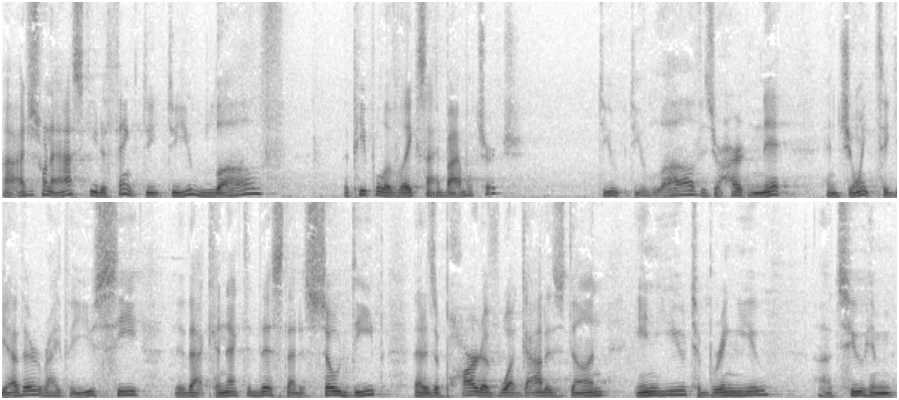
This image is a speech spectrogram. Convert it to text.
uh, I just want to ask you to think do, do you love the people of Lakeside Bible Church? Do you, do you love? Is your heart knit and joint together, right? That you see that connectedness that is so deep, that is a part of what God has done in you to bring you uh, to Him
